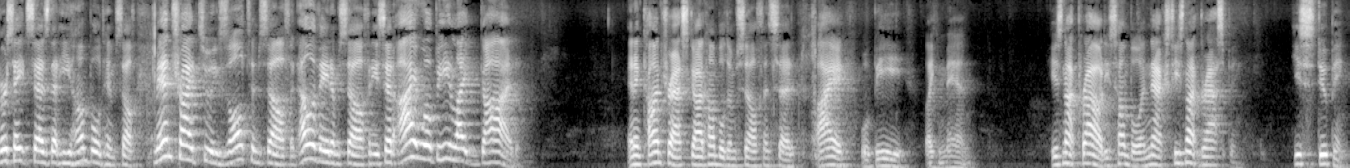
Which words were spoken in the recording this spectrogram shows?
Verse 8 says that he humbled himself. Man tried to exalt himself and elevate himself, and he said, I will be like God. And in contrast, God humbled himself and said, I will be like man. He's not proud, he's humble. And next, he's not grasping, he's stooping.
